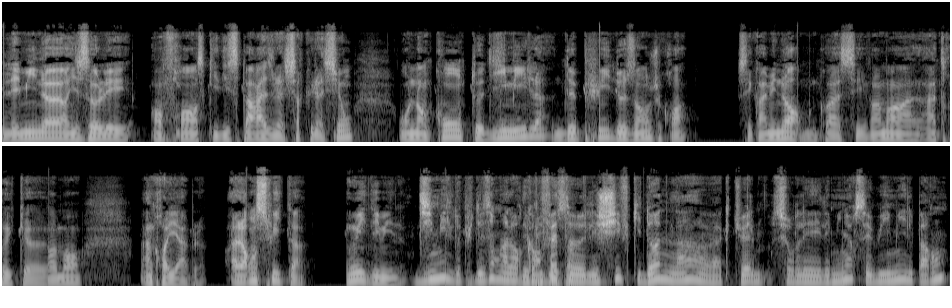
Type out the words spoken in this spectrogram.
les mineurs isolés en France qui disparaissent de la circulation, on en compte 10 000 depuis deux ans, je crois. C'est quand même énorme, quoi. C'est vraiment un, un truc vraiment incroyable. Alors ensuite, oui, 10 000. 10 000 depuis deux ans, alors qu'en fait, euh, les chiffres qu'ils donnent là, euh, actuellement, sur les, les mineurs, c'est 8 000 par an.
